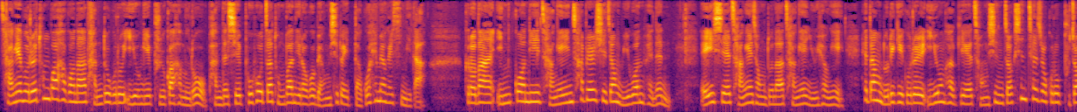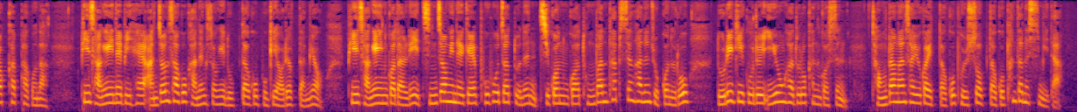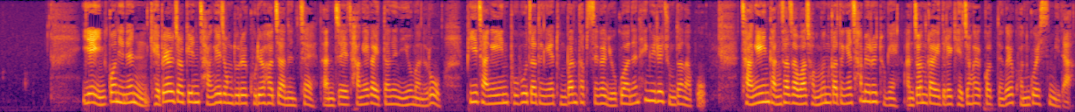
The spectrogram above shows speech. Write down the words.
장애물을 통과하거나 단독으로 이용이 불가하므로 반드시 보호자 동반이라고 명시돼 있다고 해명했습니다. 그러나 인권위 장애인 차별시정위원회는 A씨의 장애 정도나 장애 유형이 해당 놀이기구를 이용하기에 정신적, 신체적으로 부적합하거나 비장애인에 비해 안전사고 가능성이 높다고 보기 어렵다며 비장애인과 달리 진정인에게 보호자 또는 직원과 동반 탑승하는 조건으로 놀이기구를 이용하도록 한 것은 정당한 사유가 있다고 볼 수 없다고 판단했습니다. 이에 인권위는 개별적인 장애 정도를 고려하지 않은 채 단지 장애가 있다는 이유만으로 비장애인 보호자 등의 동반 탑승을 요구하는 행위를 중단하고 장애인 당사자와 전문가 등의 참여를 통해 안전 가이드를 개정할 것 등을 권고했습니다.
